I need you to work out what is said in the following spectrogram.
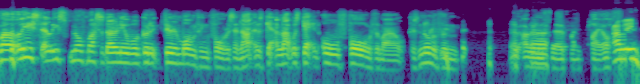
Well, at least at least North Macedonia were good at doing one thing for us, and that was getting that was getting all four of them out because none of them are uh, in the third place playoff. I mean,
